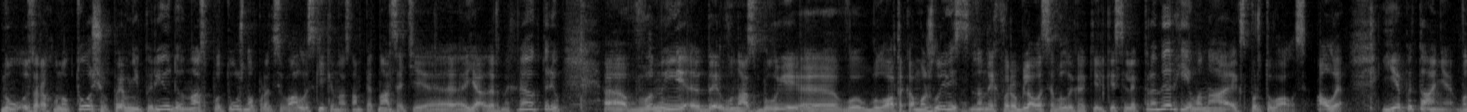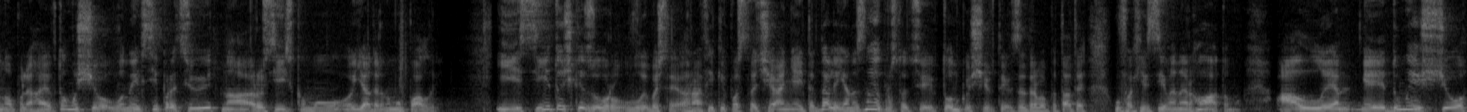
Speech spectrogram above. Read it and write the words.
Ну за рахунок того, що в певні періоди у нас потужно працювали, скільки у нас там 15 е, ядерних реакторів. Вони де у нас були була така можливість, на них вироблялася велика кількість електроенергії, вона експортувалася. Але є питання, воно полягає в тому, що вони всі працюють на російському ядерному паливі. І з цієї точки зору, вибачте, графіки постачання і так далі. Я не знаю просто цих тонкощів. Тих це треба питати у фахівців енергоатому. Але е, думаю, що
